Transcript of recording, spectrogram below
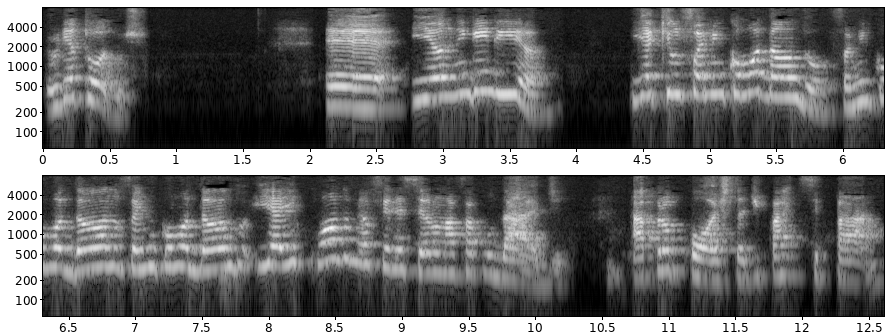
eu lia todos. É, e eu, ninguém lia. E aquilo foi me incomodando, foi me incomodando, foi me incomodando. E aí, quando me ofereceram na faculdade a proposta de participar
